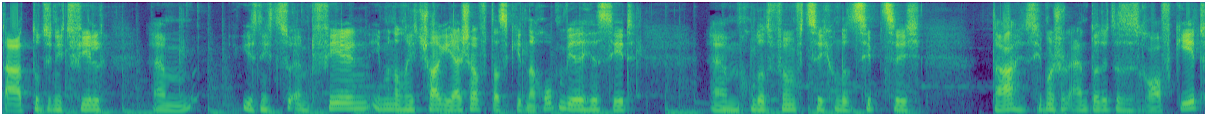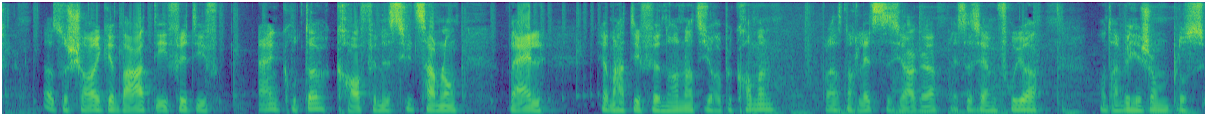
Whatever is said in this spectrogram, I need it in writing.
da tut sich nicht viel. Ähm, ist nicht zu empfehlen. Immer noch nicht Scharge Herrschaft, das geht nach oben, wie ihr hier seht. Ähm, 150, 170. Da sieht man schon eindeutig, dass es rauf geht. Also Schaurige war definitiv ein guter Kauf für eine Seed-Sammlung, weil ja, man hat die für 99 Euro bekommen. War das noch letztes Jahr, gell? Letztes Jahr im Frühjahr. Und haben wir hier schon plus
